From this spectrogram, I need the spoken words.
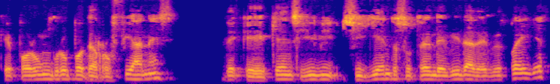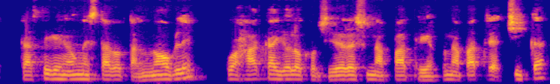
que por un grupo de rufianes de que quieren seguir siguiendo su tren de vida de virreyes, castiguen a un estado tan noble. Oaxaca yo lo considero es una patria, una patria chica,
